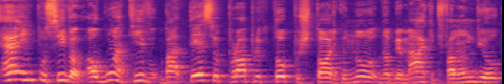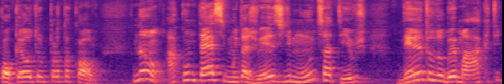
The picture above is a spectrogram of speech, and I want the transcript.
é impossível algum ativo bater seu próprio topo histórico no, no B-Market, falando de qualquer outro protocolo. Não, acontece muitas vezes de muitos ativos dentro do B-Market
